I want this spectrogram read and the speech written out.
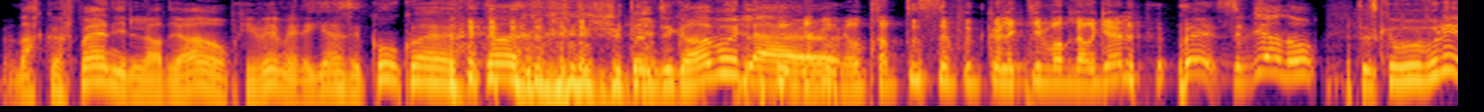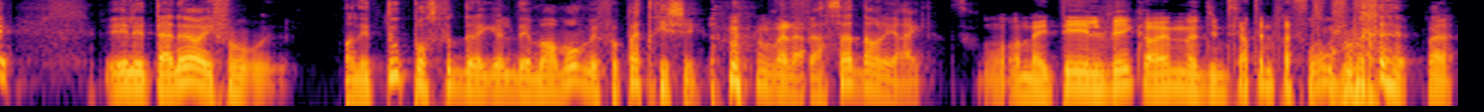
Mark Hoffman, il leur dira en privé, mais les gars, vous êtes cons quoi? Putain, je vous donne du grand mood là. Là, euh. on est en train de tous se foutre collectivement de leur gueule. Ouais, c'est bien, non? C'est ce que vous voulez. Et les tanneurs, ils font... On est tout pour se foutre de la gueule des mormons, mais faut pas tricher. voilà. Faire ça dans les règles. On a été élevé quand même d'une certaine façon. voilà.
